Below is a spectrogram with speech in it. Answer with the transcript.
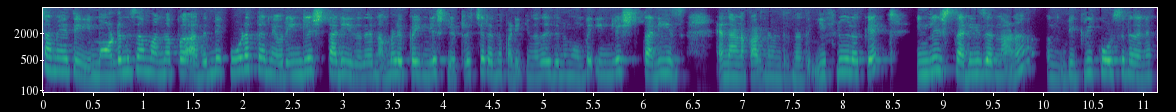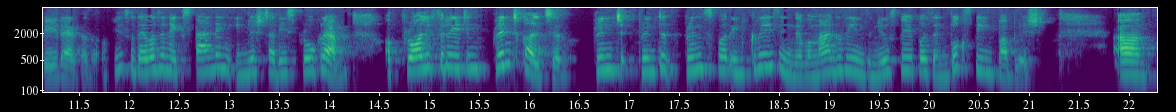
സമയത്ത് ഈ മോഡേണിസം വന്നപ്പോൾ അതിന്റെ കൂടെ തന്നെ ഒരു ഇംഗ്ലീഷ് സ്റ്റഡീസ് അതായത് നമ്മളിപ്പോൾ ഇംഗ്ലീഷ് ലിറ്ററേച്ചർ എന്ന് പഠിക്കുന്നത് ഇതിനു മുമ്പ് ഇംഗ്ലീഷ് സ്റ്റഡീസ് എന്നാണ് പറഞ്ഞുകൊണ്ടിരുന്നത് ഈ ഫ്ലൂയിലൊക്കെ ഇംഗ്ലീഷ് സ്റ്റഡീസ് എന്നാണ് ഡിഗ്രി കോഴ്സിന് തന്നെ പേരായിരുന്നത് okay so there was an expanding English studies programme proliferating print culture print, printed, prints were increasing. There were magazines, and newspapers, and books being published. Um,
